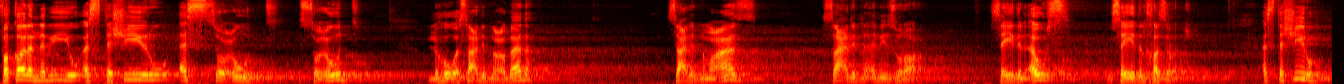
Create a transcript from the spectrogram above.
فقال النبي أستشير السعود. السعود اللي هو سعد بن عبادة سعد بن معاذ سعد بن أبي زرارة سيد الأوس وسيد الخزرج. أستشيرهم.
